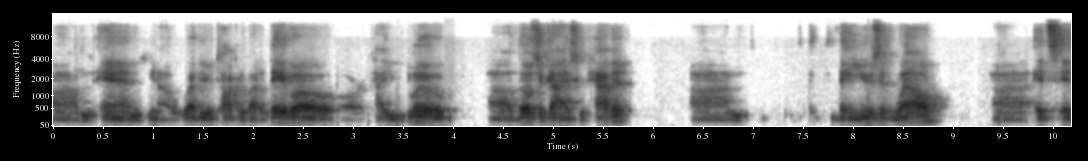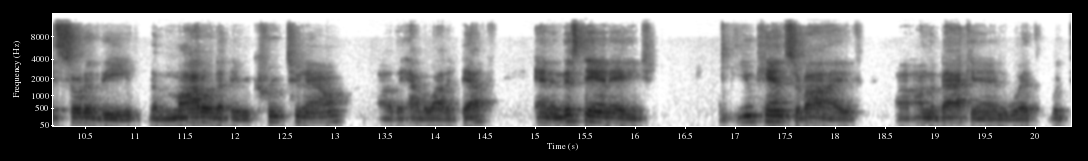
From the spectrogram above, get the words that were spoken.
Um, and you know, whether you're talking about Adebo or Kyu Blue, uh, those are guys who have it. Um, they use it well. Uh, it's it's sort of the the model that they recruit to now. Uh, they have a lot of depth, and in this day and age, you can survive uh, on the back end with with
